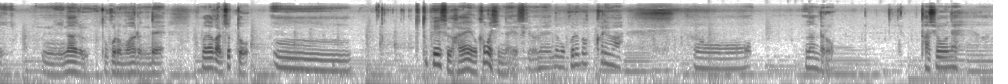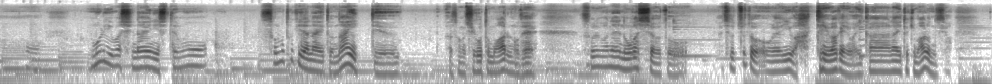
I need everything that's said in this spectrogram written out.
になるところもあるんで、まあ、だからちょっとうんちょっとペースが速いのかもしれないですけどね。でもこればっかりはあのー、なんだろう。多少ね、あのー、無理はしないにしてもその時じゃないとないっていうその仕事もあるのでそれはね逃しちゃうとちょっとちょっと俺いいわっていうわけにはいかない時もあるんですよ。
